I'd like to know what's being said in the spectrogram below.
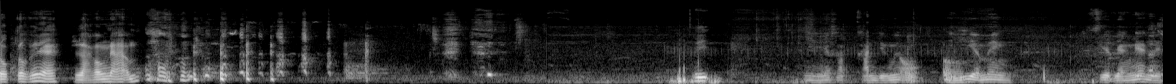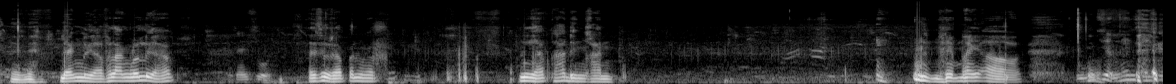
ตกตกที่ไหนหลังห้องน้ำนี่นี่นะครับ คันดึงไม่ออกไอ้เหี้ยแม่ง เสียบอย่างแน่นเลยเห็นไหมแรงเหลือพลังล้นเหลือครับใช้สูตรในสุดครับปั้นครับ นี่ครับ ถ้าดึงคัน ไม่ไม่ออกเสียบแน่นจริง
